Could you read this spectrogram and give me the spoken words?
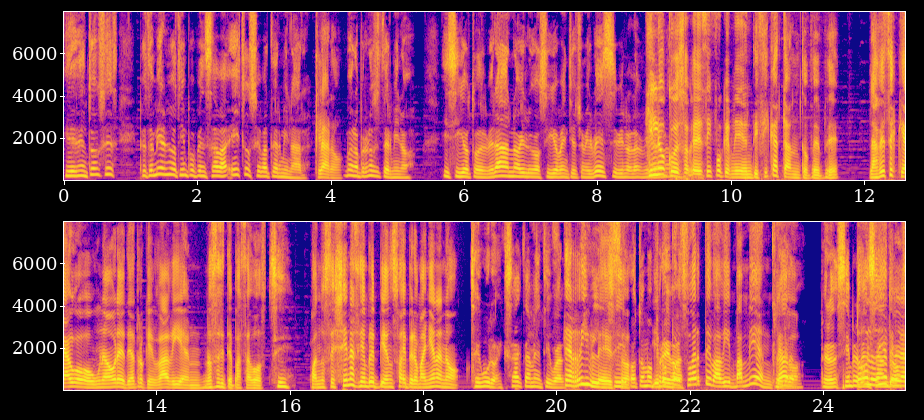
Y desde entonces, pero también al mismo tiempo pensaba, esto se va a terminar. Claro. Bueno, pero no se terminó. Y siguió todo el verano, y luego siguió 28.000 veces, vino la... Qué loco eso que decís porque me identifica tanto, Pepe. Las veces que hago una obra de teatro que va bien, no sé si te pasa a vos, Sí, cuando se llena siempre pienso, ay, pero mañana no. seguro, exactamente igual. Terrible Sí, eso. o tomo y después, por pruebas. suerte va bien, van bien, Claro, pero siempre pero todos los días pensando... tenés la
